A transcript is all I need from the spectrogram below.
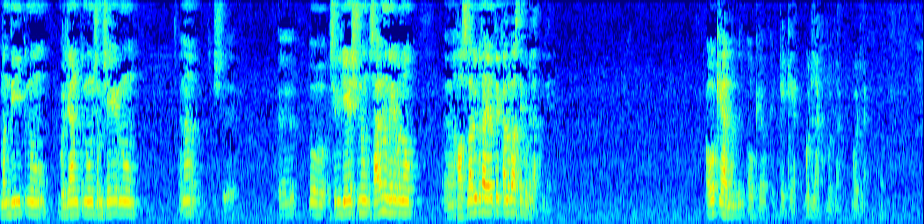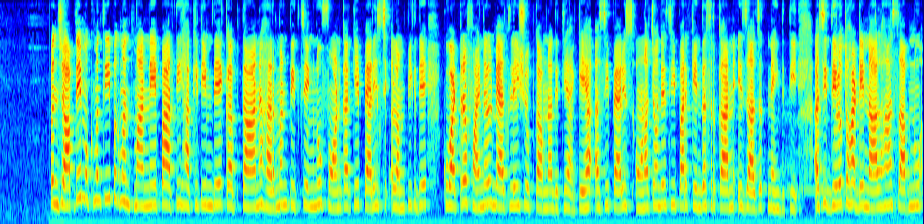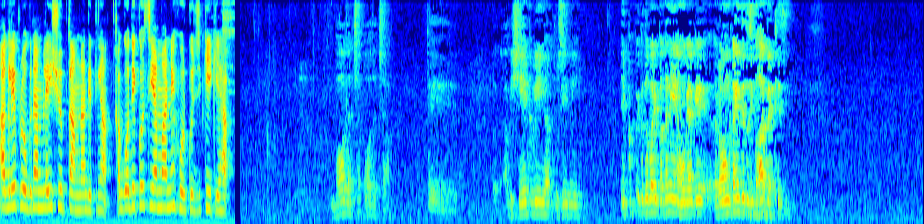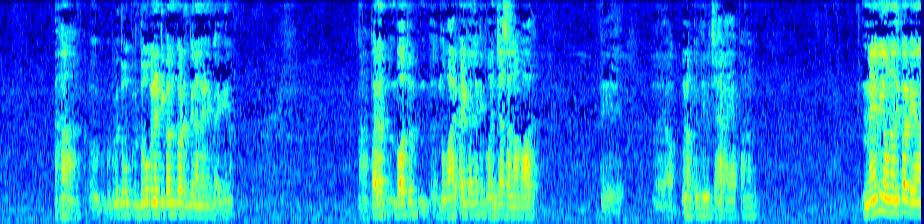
ਮਨਦੀਪ ਨੂੰ, ਗੁਰਜੰਟ ਨੂੰ, ਸ਼ਮਸ਼ੇਰ ਨੂੰ, ਹਨਾ ਨਾ ਤੋ ਸ਼੍ਰੀ ਨੂੰ, ਸਾਰਿਆਂ ਨੂੰ ਮੇਰੇ ਵੱਲੋਂ ਹੌਸਲਾ ਵੀ ਵਧਾਇਓ ਤੇ ਕੱਲ ਵਾਸਤੇ ਗੁੱਡ ਲੱਕ ਮੇਰੇ okay Harmandeep, okay okay take care good luck good luck good luck Punjab ਦੇ ਮੁੱਖ ਮੰਤਰੀ ਭਗਵੰਤ ਮਾਨ ਨੇ ਭਾਰਤੀ ਹਾਕੀ ਟੀਮ ਦੇ ਕਪਤਾਨ ਹਰਮਨਪ੍ਰੀਤ ਸਿੰਘ ਨੂੰ ਫੋਨ ਕਰਕੇ ਪੈਰਿਸ 올림픽 ਦੇ ਕੁਆਟਰ ਫਾਈਨਲ ਮੈਚ ਲਈ ਸ਼ੁਭਕਾਮਨਾ ਦਿੱਤੀਆਂ ਕਿਹਾ ਅਸੀਂ ਪੈਰਿਸ ਆਉਣਾ ਚਾਹੁੰਦੇ ਸੀ ਪਰ ਕੇਂਦਰ ਸਰਕਾਰ ਨੇ ਇਜਾਜ਼ਤ ਨਹੀਂ ਦਿੱਤੀ ਅਸੀਂ ਦਿਲੋਂ ਤੁਹਾਡੇ ਨਾਲ ਹਾਂ ਸਭ ਨੂੰ ਅਗਲੇ ਪ੍ਰੋਗਰਾਮ ਲਈ ਸ਼ੁਭਕਾਮਨਾ ਦਿੱਤੀਆਂ ਅੱਗੋਂ ਦੇਖੋ ਸੀਐਮ ਮਾਨ ਨੇ ਹੋਰ ਕੁਝ ਕੀ ਕਿਹਾ ਬਹੁਤ ਅੱਛਾ ਬਹੁਤ ਅੱਛਾ ਤੇ ਅਭਿਸ਼ੇਕ ਵੀ ਆ ਤੁਸੀਂ ਵੀ ਇੱਕ ਇੱਕ ਦੋ ਵਾਰੀ ਪਤਾ ਨਹੀਂ ਐ ਹੋ ਗਿਆ ਕਿ ਰੋਂਗ ਟਾਈਮ ਤੇ ਤੁਸੀਂ ਬਾਹਰ ਬੈਠੇ ਸੀ ਹਾਂ ਉਹ ਕਿਉਂਕਿ ਦੋ ਦੋ ਪੈਨਲਟੀ ਕਾਰਨ ਤੁਹਾਡੇ ਤੋਂ ਬਿਨਾਂ ਲੈਣੇ ਪੈ ਗਏ ਨਾ ਹਾਂ ਪਰ ਬਹੁਤ ਮੁਬਾਰਕ ਵਾਲੀ ਗੱਲ ਹੈ ਕਿ 52 ਸਾਲਾਂ ਬਾਅਦ ਤੇ ਅਹ, 올림픽 ਦੇ ਵਿੱਚ ਹਰਾਇਆ ਆਪਾਂ ਉਹਨਾਂ ਨੂੰ ਮੈਂ ਵੀ ਆਉਣਾ ਸੀ ਤੁਹਾਡੇ ਆ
